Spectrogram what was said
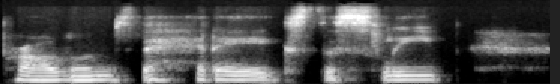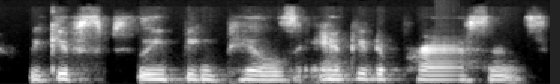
problems, the headaches, the sleep. We give sleeping pills, antidepressants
